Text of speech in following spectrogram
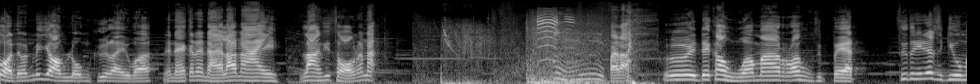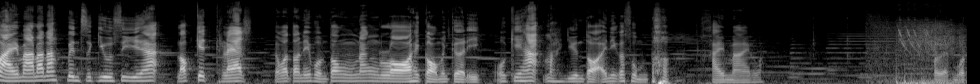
ก่อนแต่มันไม่ยอมลงคืออะไรวะไหนๆก็ไหนๆละนายร่างที่2นั่นน่ะอไปละเอ้ยได้เข้าหัวมา 168 ซึ่งตัวนี้ได้สกิลใหม่มาแล้วนะ เป็นสกิล C นะฮะ Rocket Clash แต่ว่าตอนนี้ผมต้องนั่งรอให้กล่องมันเกิดอีก โอเคฮะ มายืนต่อไอ้นี่ก็สุ่มต่อ ใครมาหรอวะ เปิดหมด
